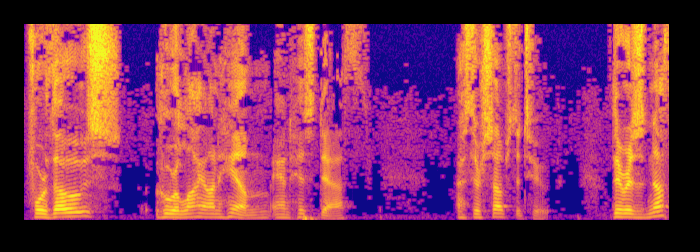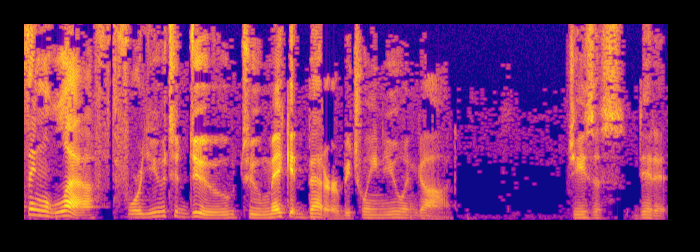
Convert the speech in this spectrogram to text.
for those who rely on Him and His death as their substitute. There is nothing left for you to do to make it better between you and God. Jesus did it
